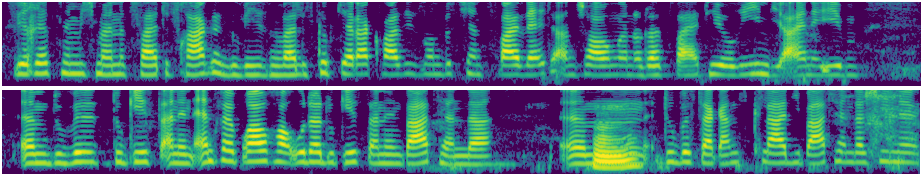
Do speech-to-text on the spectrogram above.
Das wäre jetzt nämlich meine zweite Frage gewesen, weil es gibt ja da quasi so ein bisschen zwei Weltanschauungen oder zwei Theorien. Die eine eben, ähm, du, will, du gehst an den Endverbraucher oder du gehst an den Bartender. Ähm, mhm. Du bist da ganz klar die Bartenderschiene.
